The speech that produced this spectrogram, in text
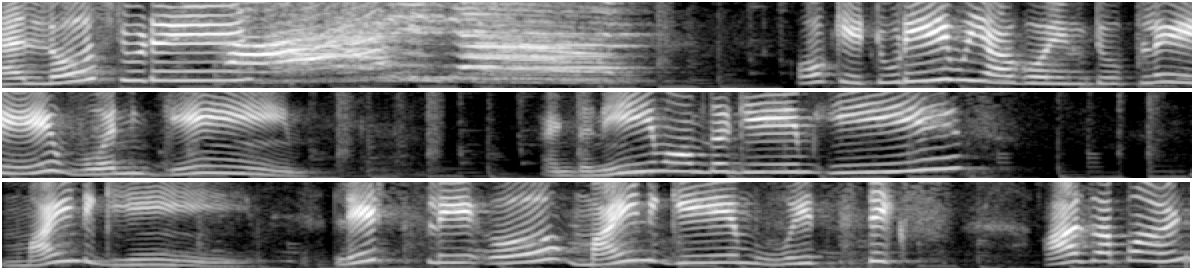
Hello students. Okay, today we are going to play one game. And the name of the game is Mind Game. Let's play a mind game with sticks. आज आपण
